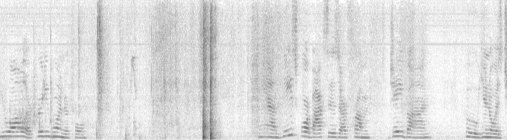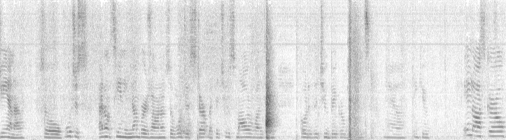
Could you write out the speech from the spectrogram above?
You all are pretty wonderful. And these four boxes are from J Bond, who you know is Jana. So we'll just, I don't see any numbers on them, so we'll just start with the two smaller ones and go to the two bigger ones. Yeah, thank you. Hey, Lost Girl.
